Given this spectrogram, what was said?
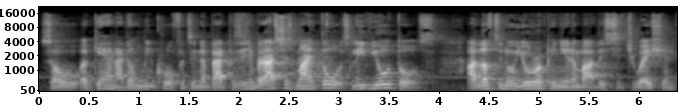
So again, I don't think Crawford's in a bad position, but that's just my thoughts. Leave your thoughts. I'd love to know your opinion about this situation.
